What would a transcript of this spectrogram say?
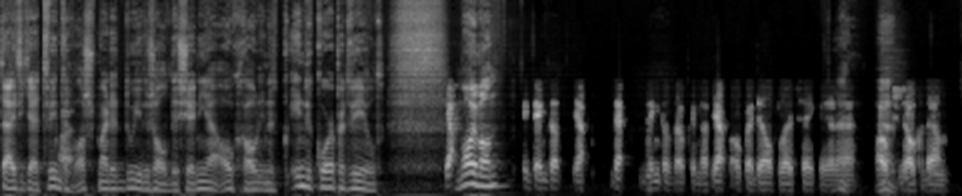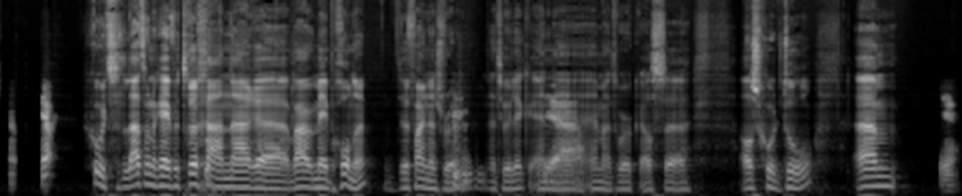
tijd dat jij 20 was. Maar dat doe je dus al decennia. Ook gewoon in, het, in de corporate wereld. Ja. Mooi man. Ik denk dat, ja, ja, ik denk dat ook inderdaad, ja, ook bij Deltaloid zeker eh, Ja, ook ja. zo gedaan. Ja. Goed, laten we nog even teruggaan naar uh, waar we mee begonnen. De Finance Run natuurlijk. En ja. uh, Emma at Work als, uh, als goed doel. Um, ja.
